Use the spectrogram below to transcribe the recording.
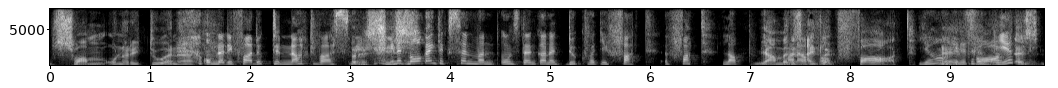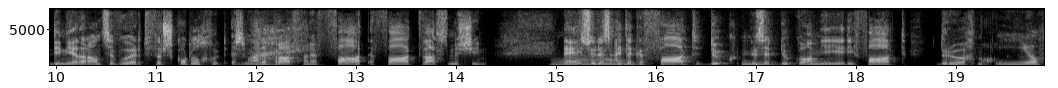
swam onder die tone. Omdat die vatdoek te nat was nie. Precies. En dit maak eintlik sin want ons dink aan 'n doek wat jy vat, 'n vatlap. Ja, maar dis eintlik vaat. Ja, ek nee, vaat geweet is die Nederlandse woord vir skottelgoed. Is hulle praat van 'n vaat, 'n vaatwasmasjien. Nee, so dis eintlik 'n vaatdoek. Dis 'n doek waarmee jy die vaat droog maak. Joh.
